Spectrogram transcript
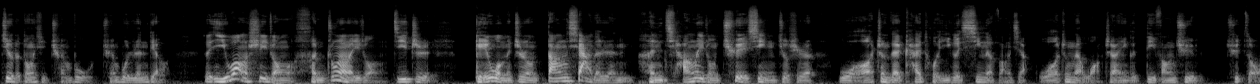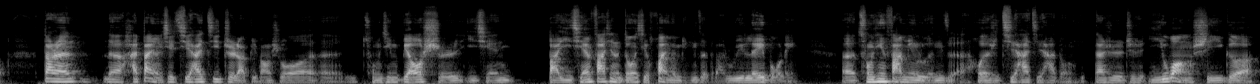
旧的东西全部全部扔掉。所以遗忘是一种很重要的一种机制。给我们这种当下的人很强的一种确信，就是我正在开拓一个新的方向，我正在往这样一个地方去去走。当然，那还伴有一些其他机制了，比方说，呃，重新标识以前把以前发现的东西换一个名字，对吧？relabeling，呃，重新发明轮子，或者是其他其他东西。但是，就是遗忘是一个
